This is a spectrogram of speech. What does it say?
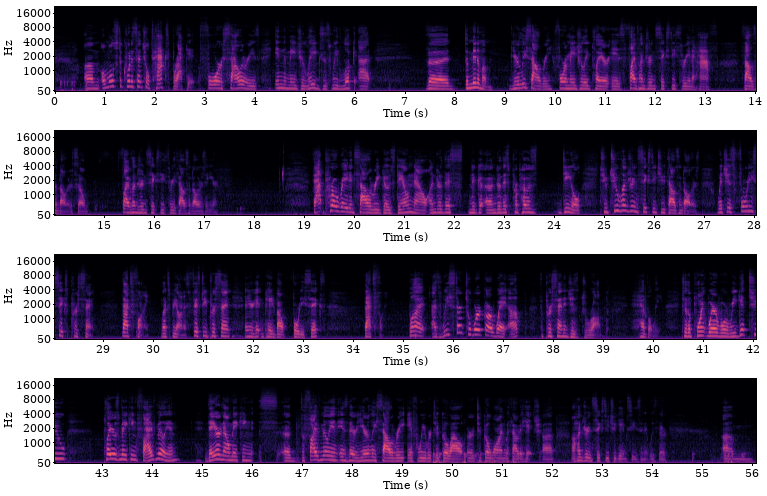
um, almost a quintessential tax bracket for salaries in the major leagues as we look at the the minimum yearly salary for a major league player is five hundred sixty-three and a half thousand dollars. So $563,000 a year. That prorated salary goes down now under this under this proposed deal to $262,000, which is 46%. That's fine. Let's be honest. 50% and you're getting paid about 46. That's fine. But as we start to work our way up, the percentages drop. heavily to the point where where we get to players making 5 million. They are now making uh, the 5 million is their yearly salary if we were to go out or to go on without a hitch. Uh, 162 game season it was their um,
